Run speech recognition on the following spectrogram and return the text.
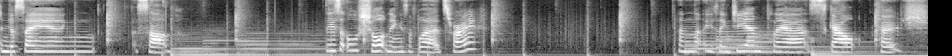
and you're saying sub. These are all shortenings of words, right? And you think GM, player, scout, coach,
